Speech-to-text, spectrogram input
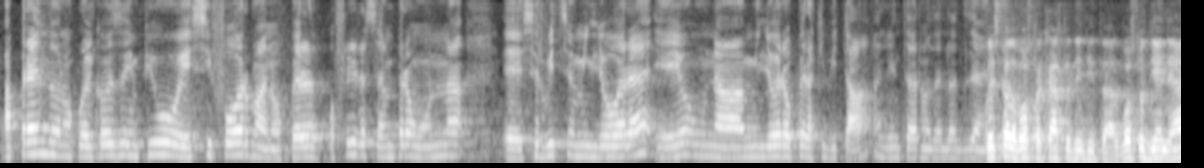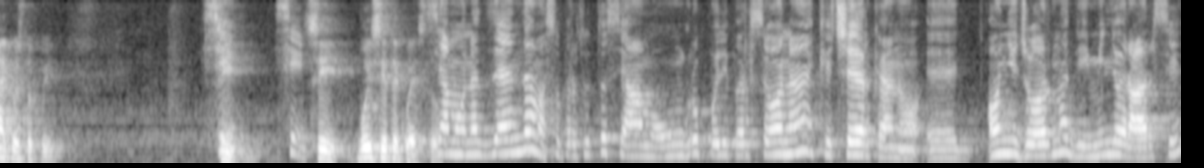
apprendono qualcosa in più e si formano per offrire sempre un eh, servizio migliore e una migliore operatività all'interno dell'azienda. Questa è la vostra carta d'identità, il vostro DNA è questo qui? Sì. Sì. sì. voi siete questo. Siamo un'azienda ma soprattutto siamo un gruppo di persone che cercano eh, ogni giorno di migliorarsi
